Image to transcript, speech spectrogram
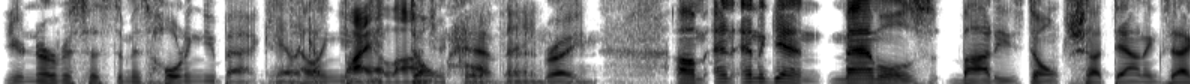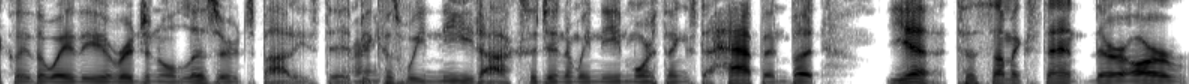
your nervous system is holding you back and yeah, like telling a you you don't have thing that, right? Um, and and again, mammals' bodies don't shut down exactly the way the original lizards' bodies did Right. because we need oxygen and we need more things to happen. But yeah, to some extent, there are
